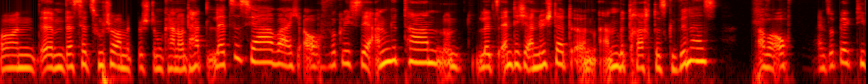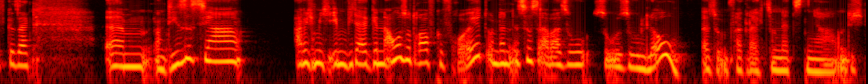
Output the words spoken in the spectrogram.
Und ähm, dass der Zuschauer mitbestimmen kann. Und hat letztes Jahr war ich auch wirklich sehr angetan und letztendlich ernüchtert an Anbetracht des Gewinners, aber auch ein subjektiv gesagt. Ähm, und dieses Jahr habe ich mich eben wieder genauso drauf gefreut und dann ist es aber so so so low, also im Vergleich zum letzten Jahr. Und ich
